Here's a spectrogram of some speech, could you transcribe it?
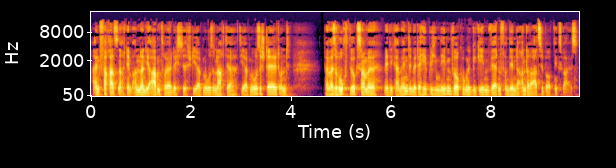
ein Facharzt nach dem anderen die abenteuerlichste Diagnose nach der Diagnose stellt und teilweise hochwirksame Medikamente mit erheblichen Nebenwirkungen gegeben werden, von denen der andere Arzt überhaupt nichts weiß.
